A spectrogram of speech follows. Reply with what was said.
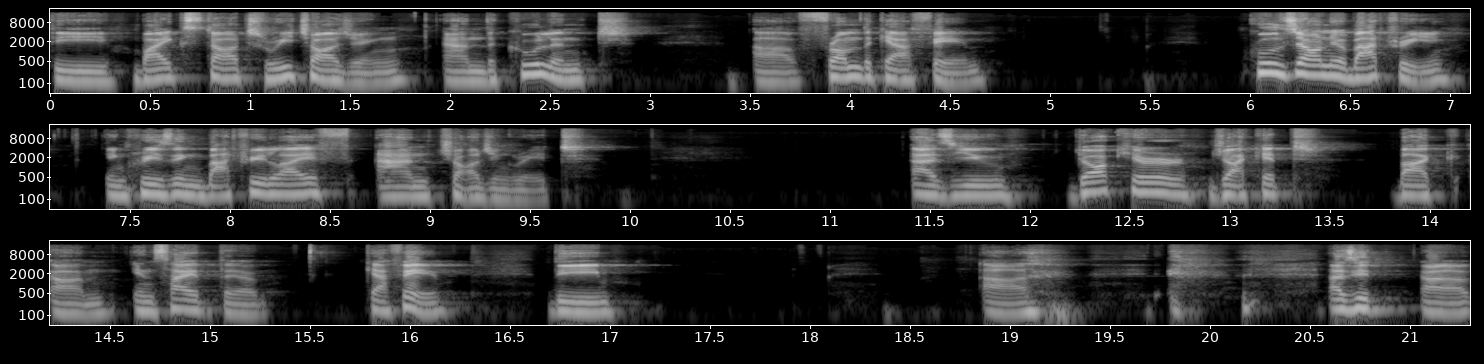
the bike starts recharging and the coolant uh, from the cafe cools down your battery, increasing battery life and charging rate. As you dock your jacket back um, inside the cafe, the uh, as you uh,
